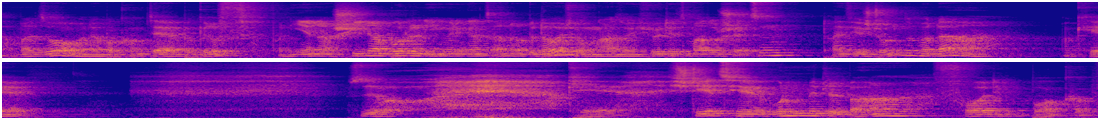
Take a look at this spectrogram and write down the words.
Sag mal so, da bekommt der Begriff von hier nach China buddeln irgendwie eine ganz andere Bedeutung. Also ich würde jetzt mal so schätzen, drei, vier Stunden sind wir da. Okay. So. Okay. Ich stehe jetzt hier unmittelbar vor dem Bohrkopf.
